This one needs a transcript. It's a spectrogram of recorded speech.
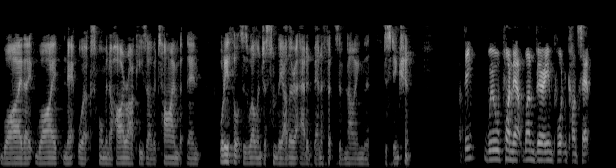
why they why networks form into hierarchies over time, but then what are your thoughts as well on just some of the other added benefits of knowing the distinction? I think Will pointed out one very important concept,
